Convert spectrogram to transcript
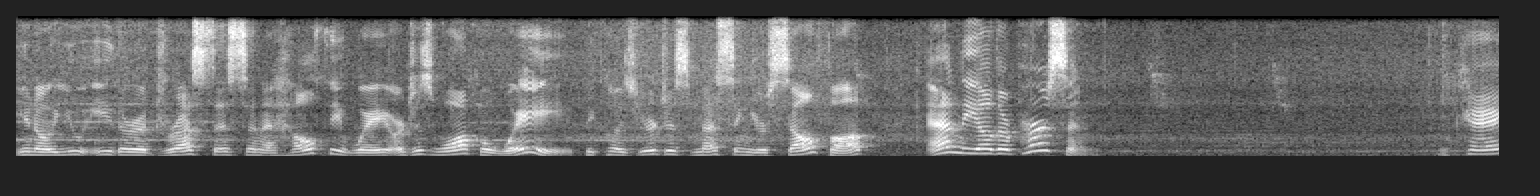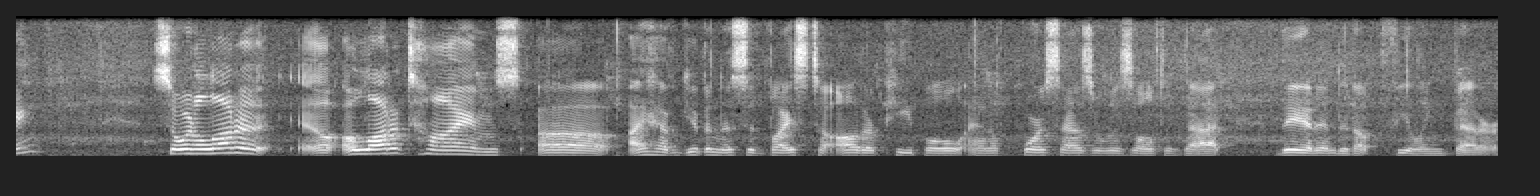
you know you either address this in a healthy way or just walk away because you're just messing yourself up and the other person okay so in a lot of a lot of times uh, I have given this advice to other people, and of course, as a result of that, they had ended up feeling better.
